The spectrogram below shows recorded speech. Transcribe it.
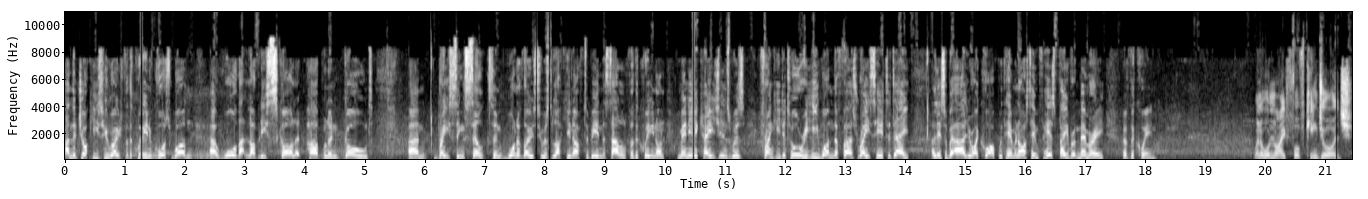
And the jockeys who rode for the Queen, of course, one uh, wore that lovely scarlet, purple, and gold um, racing silks. And one of those who was lucky enough to be in the saddle for the Queen on many occasions was Frankie Dettori. He won the first race here today. A little bit earlier, I caught up with him and asked him for his favourite memory of the Queen. When I won my fourth King George,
